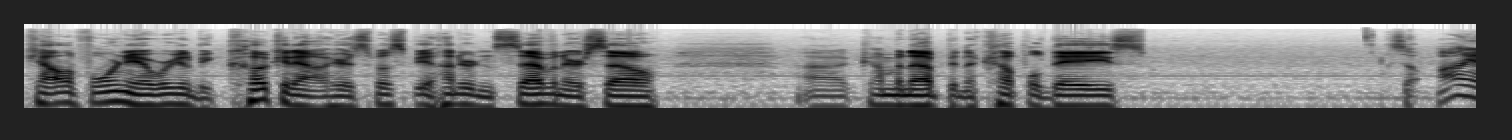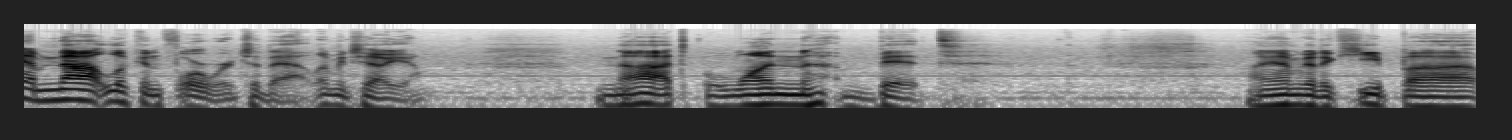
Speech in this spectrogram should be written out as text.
California, we're going to be cooking out here. It's supposed to be 107 or so uh, coming up in a couple days. So I am not looking forward to that, let me tell you. Not one bit. I am going to keep uh,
